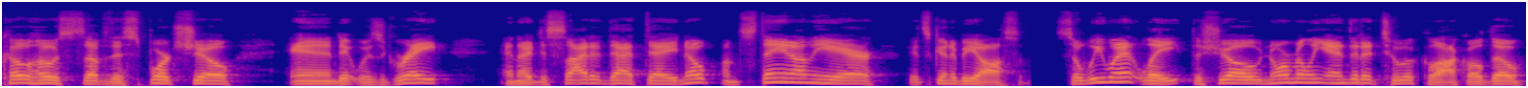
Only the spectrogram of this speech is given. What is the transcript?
co-hosts of this sports show, and it was great. And I decided that day, nope, I'm staying on the air. It's going to be awesome. So we went late. The show normally ended at two o'clock, although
